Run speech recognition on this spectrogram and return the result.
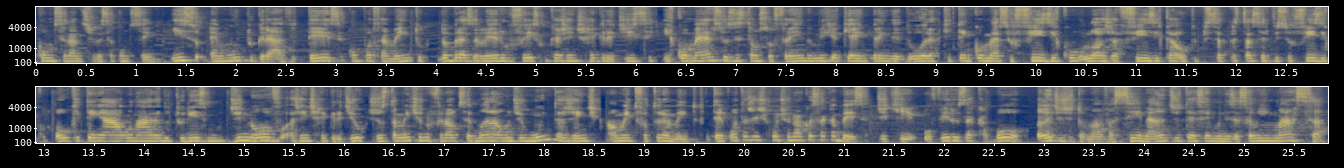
como se nada estivesse acontecendo. Isso é muito grave. Ter esse comportamento do brasileiro fez com que a gente regredisse e comércios estão sofrendo amiga que é empreendedora, que tem comércio físico, loja física, ou que precisa prestar serviço físico, ou que tem algo na área do turismo. De novo, a gente regrediu justamente no final de semana, onde muita gente aumentou faturamento. Então, enquanto a gente continuar com essa cabeça de que o vírus acabou antes de tomar a vacina, antes de ter essa imunização em massa,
